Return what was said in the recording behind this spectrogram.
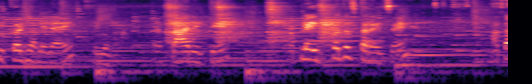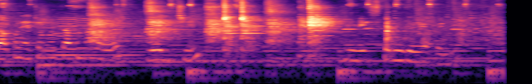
चिकट झालेला आहे. हे बघा तार येते. आपल्या इतपतच करायचं आहे. आता आपण याच्यामध्ये टाकणार आहोत वेलची. मिक्स करून घेऊया पहिले.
